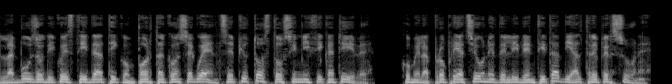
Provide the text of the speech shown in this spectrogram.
L'abuso di questi dati comporta conseguenze piuttosto significative, come l'appropriazione dell'identità di altre persone.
